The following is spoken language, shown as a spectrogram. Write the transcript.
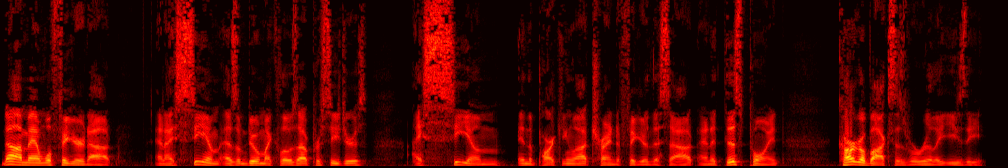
"No, nah, man, we'll figure it out." And I see him as I'm doing my closeout procedures. I see him in the parking lot trying to figure this out. And at this point, cargo boxes were really easy.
